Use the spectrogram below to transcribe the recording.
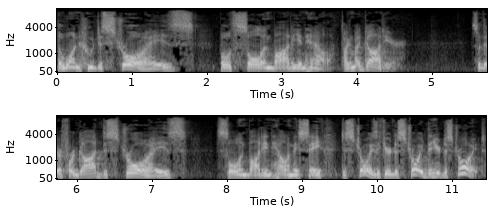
the one who destroys both soul and body in hell. Talking about God here. So therefore God destroys soul and body in hell. And they say, destroys. If you're destroyed, then you're destroyed.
